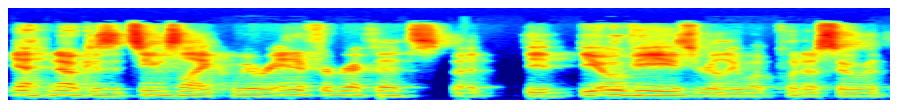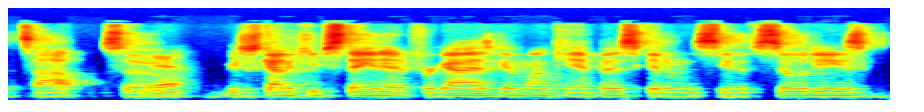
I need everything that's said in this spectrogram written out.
Yeah, no, because it seems like we were in it for Griffiths, but the the OV is really what put us over the top. So yeah. we just got to keep staying in it for guys, get them on campus, get them to see the facilities.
